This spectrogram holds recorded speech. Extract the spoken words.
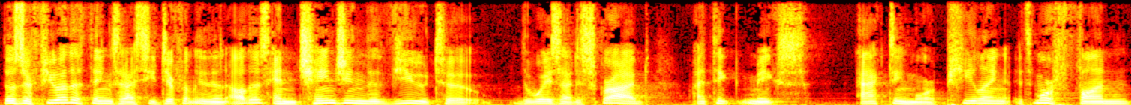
Those are a few other things that I see differently than others. And changing the view to the ways I described, I think makes acting more appealing. It's more fun.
